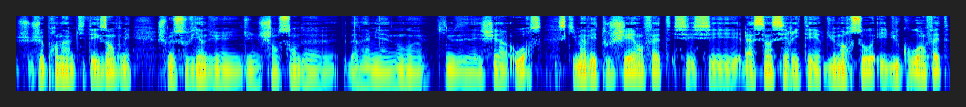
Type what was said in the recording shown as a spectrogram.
Je, je vais prendre un petit exemple, mais je me souviens d'une chanson de d'un ami à nous euh, qui nous est cher, Ours. Ce qui m'avait touché, en fait, c'est- la sincérité du morceau. Et du coup, en fait,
